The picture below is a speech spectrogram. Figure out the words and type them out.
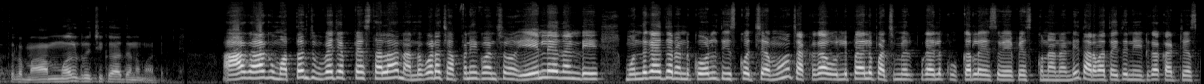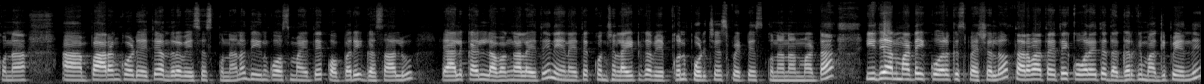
అసలు మామూలు రుచి కాదనమాట. ఆగాగు మొత్తం నువ్వే చెప్పేస్తాలా? నన్ను కూడా చెప్పని కొంచెం. ఏం లేదండి. ముందుగా అయితే రెండు కోళ్ళు తీసుకొచ్చాము. చక్కగా ఉల్లిపాయలు పచ్చిమిరపకాయలు కుక్కర్లో వేసి వేపేసుకున్నానండి. తర్వాత అయితే నీట్గా కట్ చేసుకున్న పారం కోడి అయితే అందులో వేసేసుకున్నాను. దీనికోసం అయితే కొబ్బరి గసాలు యాలకాయలు లవంగాలు అయితే నేనైతే కొంచెం లైట్గా వేపుకొని పొడి చేసి పెట్టేసుకున్నాను అనమాట ఇదే అనమాట ఈ కూరకి స్పెషల్. తర్వాత అయితే ఈ కూర అయితే దగ్గరికి మగ్గిపోయింది.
